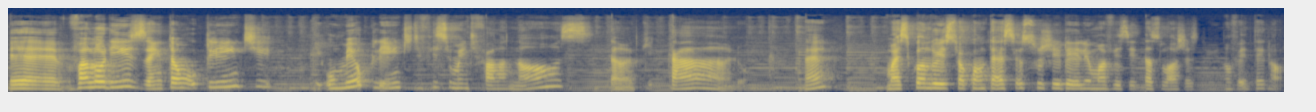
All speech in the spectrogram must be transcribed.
é, valoriza. Então, o cliente, o meu cliente dificilmente fala, nossa, que caro, né? Mas quando isso acontece, eu sugiro ele uma visita às lojas de 99.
